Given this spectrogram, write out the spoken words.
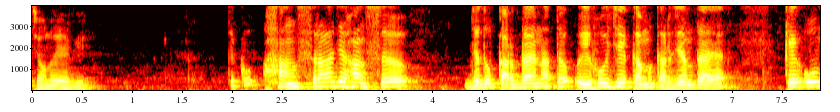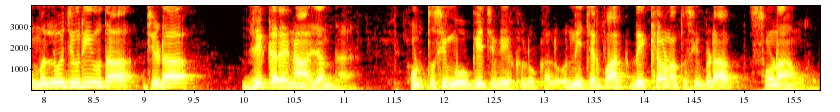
ਚਾਹੁੰਦੇ ਹੈਗੇ? ਦੇਖੋ ਹੰਸਰਾਜ ਹੰਸ ਜਦੋਂ ਕਰਦਾ ਹੈ ਨਾ ਤਾਂ ਇਹੋ ਜਿਹੇ ਕੰਮ ਕਰ ਜਾਂਦਾ ਹੈ ਕਿ ਉਹ ਮੱਲੋ ਜੋਰੀ ਉਹਦਾ ਜਿਹੜਾ ਜ਼ਿਕਰ ਹੈ ਨਾ ਆ ਜਾਂਦਾ ਹੈ। ਹੁਣ ਤੁਸੀਂ ਮੋਗੇ 'ਚ ਵੇਖ ਲਓ ਕੱਲ ਉਹ ਨੇਚਰ ਪਾਰਕ ਦੇਖਿਆ ਹੋਣਾ ਤੁਸੀਂ ਬੜਾ ਸੋਹਣਾ ਉਹ।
